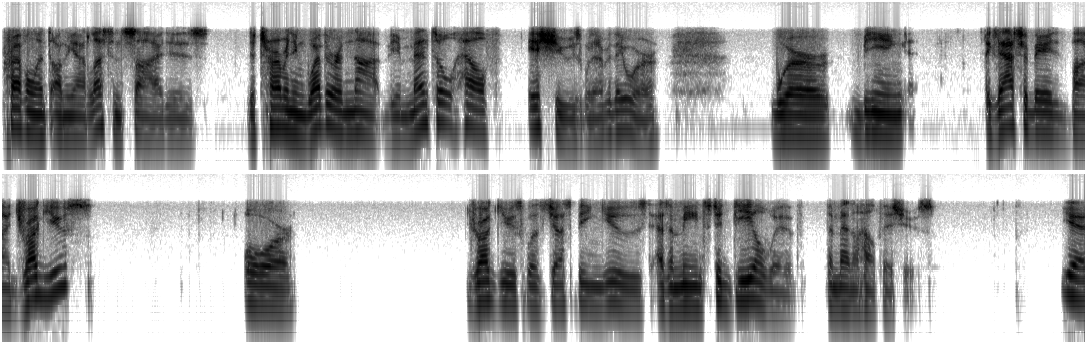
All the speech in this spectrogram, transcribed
prevalent on the adolescent side is determining whether or not the mental health issues, whatever they were, were being exacerbated by drug use or drug use was just being used as a means to deal with the mental health issues. Yeah,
